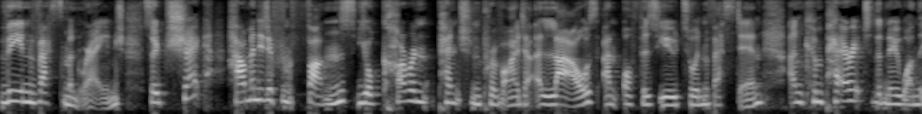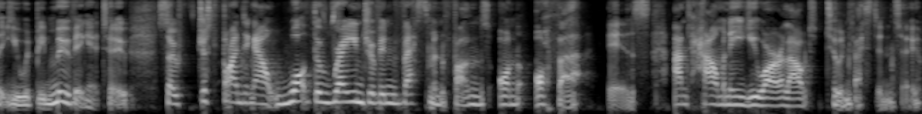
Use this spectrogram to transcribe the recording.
the investment range. So check how many different funds your current pension provider allows and offers you to invest in and compare it to the new one that you would be moving it to. So just finding out what the range of investment funds on offer is and how many you are allowed to invest into.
